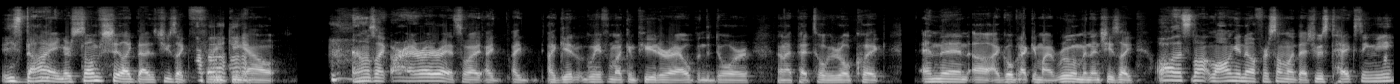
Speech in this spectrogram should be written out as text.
He's dying," or some shit like that. She's like freaking out. And I was like, all right, all right, all right. So I, I, I, I get away from my computer. I open the door and I pet Toby real quick. And then uh, I go back in my room and then she's like, oh, that's not long enough or something like that. She was texting me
